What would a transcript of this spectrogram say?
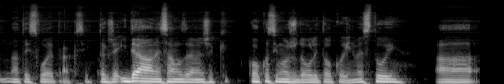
na tej svojej praxi. Takže ideálne samozrejme, že koľko si môžeš dovoliť, toľko investuj a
